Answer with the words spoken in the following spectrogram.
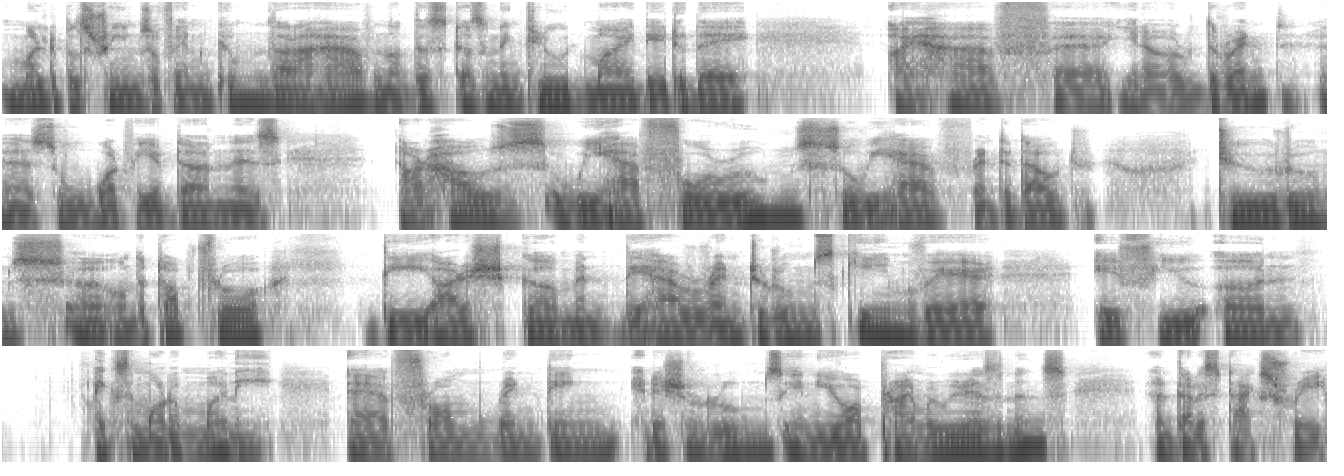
multiple streams of income that I have, now this doesn't include my day to day. I have, uh, you know, the rent. So what we have done is our house. We have four rooms, so we have rented out two rooms uh, on the top floor. The Irish government they have Rent-a-Room scheme where if you earn X amount of money uh, from renting additional rooms in your primary residence, and that is tax free.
